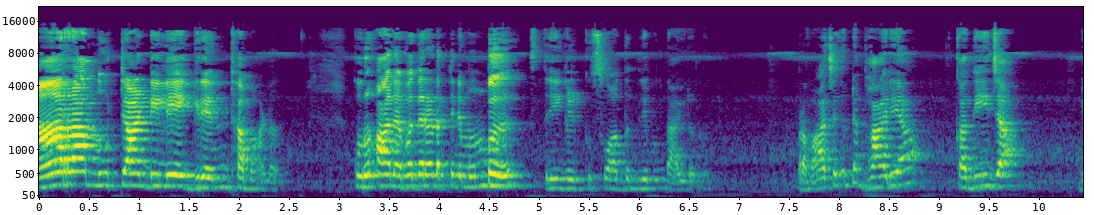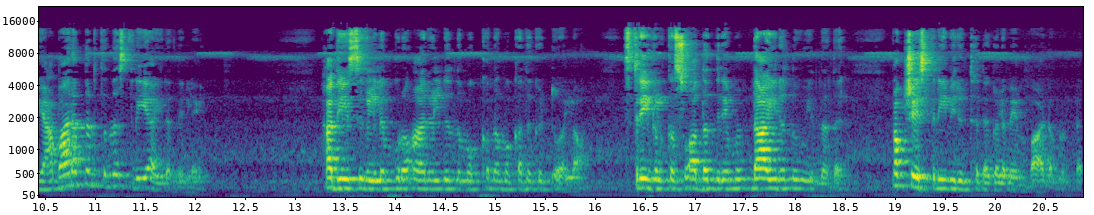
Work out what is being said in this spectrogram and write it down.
ആറാം നൂറ്റാണ്ടിലെ ഗ്രന്ഥമാണ്. ഖുർആൻ അവതരണത്തിന് മുമ്പ് സ്ത്രീകൾക്ക് സ്വാതന്ത്ര്യമുണ്ടായിരുന്നു. പ്രവാചകന്റെ ഭാര്യ ഖദീജ വ്യാപാരം നടത്തുന്ന സ്ത്രീ ആയിരുന്നില്ലേ ഹദീസുകളിലും ഖുർആാനിൽ നിന്നുമൊക്കെ നമുക്കത് കിട്ടുമല്ലോ. സ്ത്രീകൾക്ക് സ്വാതന്ത്ര്യം ഉണ്ടായിരുന്നു എന്നത്. പക്ഷേ സ്ത്രീ വിരുദ്ധതകളും എമ്പാടുമുണ്ട്.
